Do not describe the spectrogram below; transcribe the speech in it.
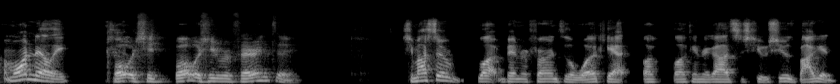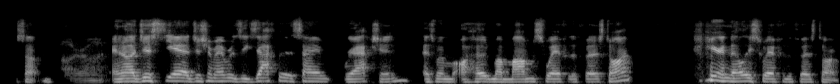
Come on, Nelly. What was she? What was she referring to? She must have like been referring to the workout, like like in regards to she was she was bugging something. All right. And I just, yeah, just remember it's exactly the same reaction as when I heard my mum swear for the first time. Hearing Nelly swear for the first time.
